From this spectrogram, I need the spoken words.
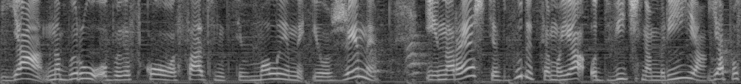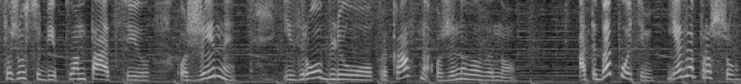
Я наберу обов'язково саджанців малини і ожини, і нарешті збудеться моя одвічна мрія. Я посажу собі плантацію ожини і зроблю прекрасне ожинове вино. А тебе потім я запрошу,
